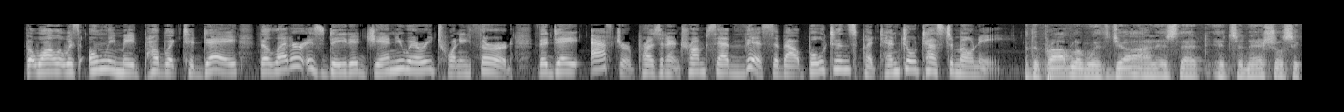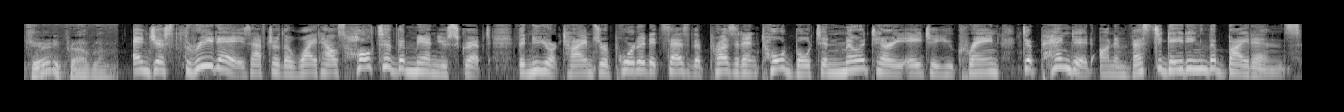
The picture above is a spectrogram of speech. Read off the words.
But while it was only made public today, the letter is dated January 23rd, the day after President Trump said this about Bolton's potential testimony. The problem with John is that it's a national security problem. And just three days after the White House halted the manuscript, the New York Times reported it says the president told Bolton military aid to Ukraine depended on investigating the Bidens.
